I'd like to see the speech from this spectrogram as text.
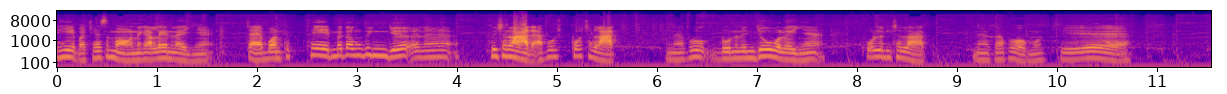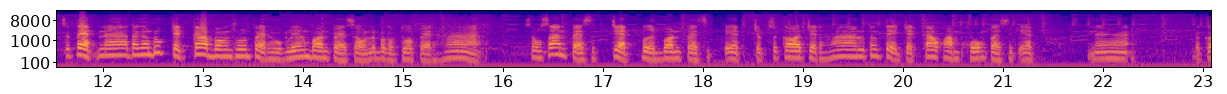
เทพๆอะใช้สมองในการเล่นอะไรอย่างเงี้ยจ่ายบอลเทพๆไม่ต้องวิ่งเยอะนะคือฉลาดอะพวกพวกฉลาด นะพวกโดนัลนโยอะไรเงี้ยพวกเล่นฉลาดนะครับผมโอเคสเตตนะทางการรุก 79 บอลทรวน86 เลี้ยงบอล 82 และประกับตัว 85 ส่งสั้น 87 เปิดบอล 81 จบสกอร์ 75 ลูกตั้งเตะ 79 ความโค้ง 81 นะฮะ แล้วก็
